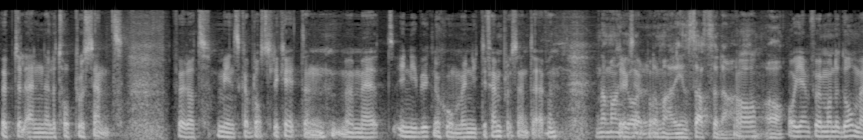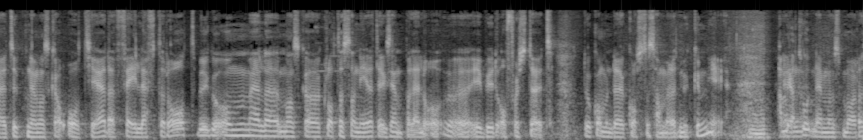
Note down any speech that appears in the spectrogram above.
upp till en eller två procent för att minska brottsligheten med, i nybyggnation med 95 procent även. När man gör exempel. de här insatserna? Ja. ja. och jämför man dem med typ när man ska åtgärda fel efteråt, bygga om eller man ska klotta sanera till exempel eller eh, erbjuda offerstöd, då kommer det kosta samhället mycket mer. Mm. Ja, jag, tror, när man bara...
